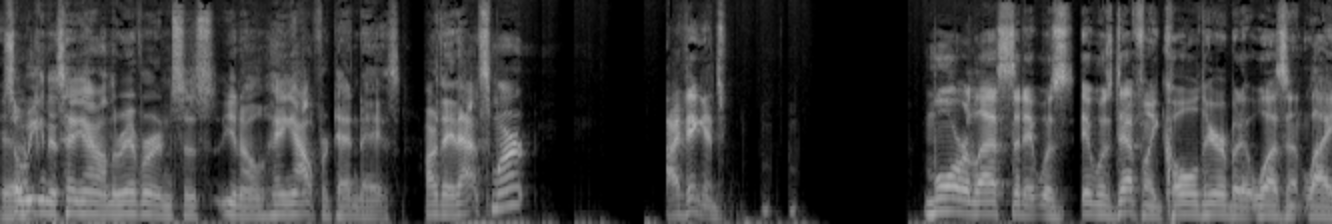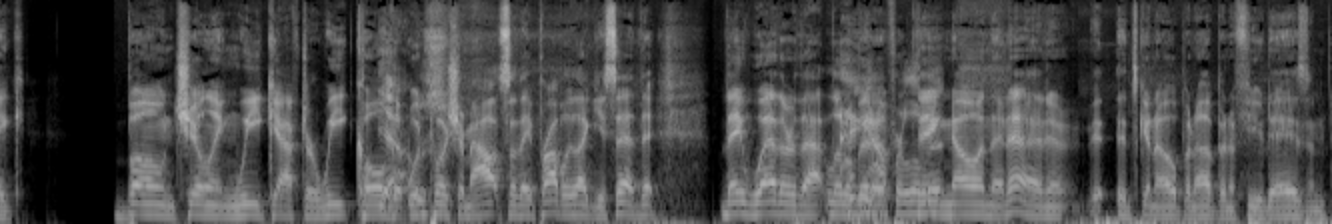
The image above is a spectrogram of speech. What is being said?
so we can just hang out on the river and just you know hang out for 10 days are they that smart I think it's more or less that it was it was definitely cold here, but it wasn't like bone chilling week after week cold Yeah, that would was- push them out. So they probably, like you said, that they weather that little bit of for a little thing, bit. knowing that eh, it, it's going to open up in a few days. And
